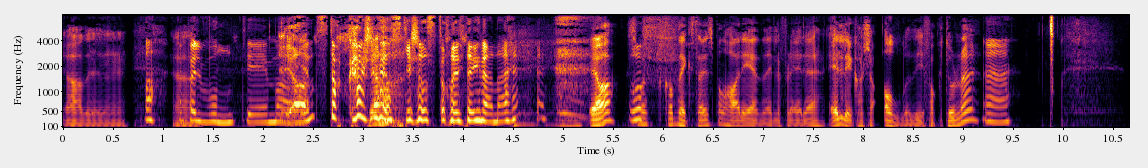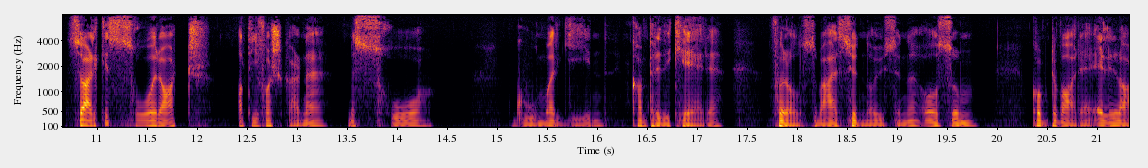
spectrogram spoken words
Ja, det Ah, jeg Ja. får vondt i magen. Ja. Stakkars Ja. mennesker som står i de greiene her. Ja, så man Uff. kan tenke seg hvis man har en eller flere, eller kanskje alle de faktorene, så er det ikke så rart at de forskerne med så god margin kan predikere forhold som er sunne og usunne, og som kommer til å vare, eller da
